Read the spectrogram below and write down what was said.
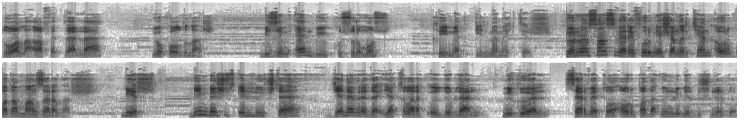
doğal afetlerle yok oldular. Bizim en büyük kusurumuz kıymet bilmemektir. Rönesans ve reform yaşanırken Avrupa'da manzaralar. 1. 1553'te Cenevre'de yakılarak öldürülen Miguel Serveto Avrupa'da ünlü bir düşünürdü.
